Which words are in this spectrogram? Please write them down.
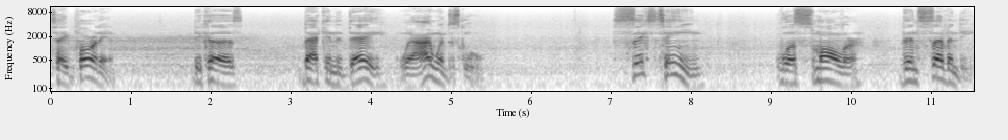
take part in. Because back in the day when I went to school, 16 was smaller than 70.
